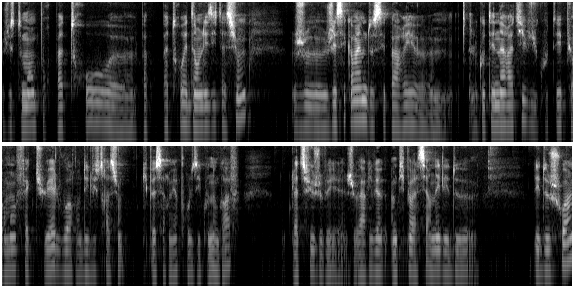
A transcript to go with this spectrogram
justement pour pas trop, pas, pas, trop être dans l'hésitation. J'essaie quand même de séparer le côté narratif du côté purement factuel, voire d'illustration, qui peut servir pour les iconographes. Donc là-dessus, je vais, je vais arriver un petit peu à cerner les deux, les deux choix.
